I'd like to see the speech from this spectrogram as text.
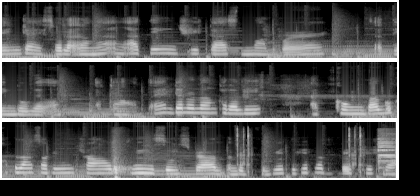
Ayun guys, wala na nga ang ating Gcash number sa ating Google ac- account. Ayan, ganun lang kadali. At kung bago ka pa lang sa aking channel, please subscribe and don't forget to hit notification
